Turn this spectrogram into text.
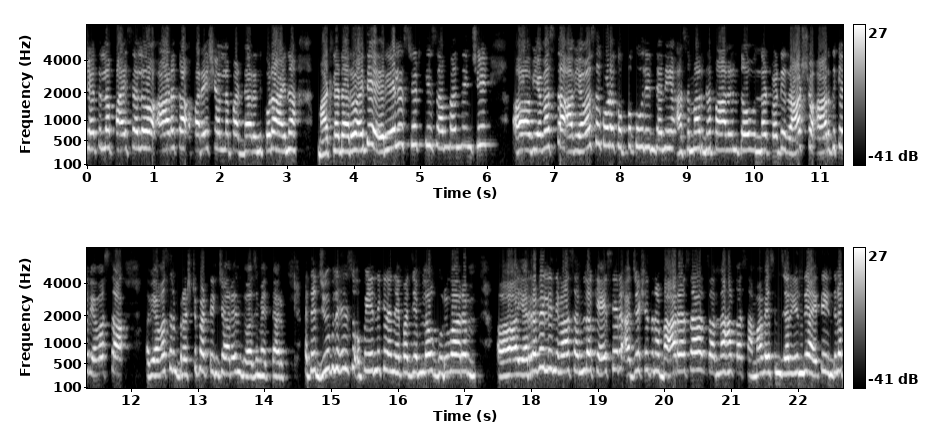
చేతుల్లో పైసలు ఆడక పరేషాల్లో పడ్డారని కూడా ఆయన మాట్లాడారు. అయితే రియల్ ఎస్టేట్కి సంబంధించి ఆ వ్యవస్థ ఆ వ్యవస్థ కూడా కుప్పకూలిందని అసమర్థ పాలనతో ఉన్నటువంటి రాష్ట్ర ఆర్థిక వ్యవస్థ వ్యవస్థను భ్రష్టు పట్టించారని ధ్వజమెత్తారు. అయితే జూబ్లీ హిల్స్ ఉప ఎన్నికల నేపథ్యంలో గురువారం ఆ, ఎర్రవెల్లి నివాసంలో కేసీఆర్ అధ్యక్షతన భారత సన్నాహక సమావేశం జరిగింది. అయితే ఇందులో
